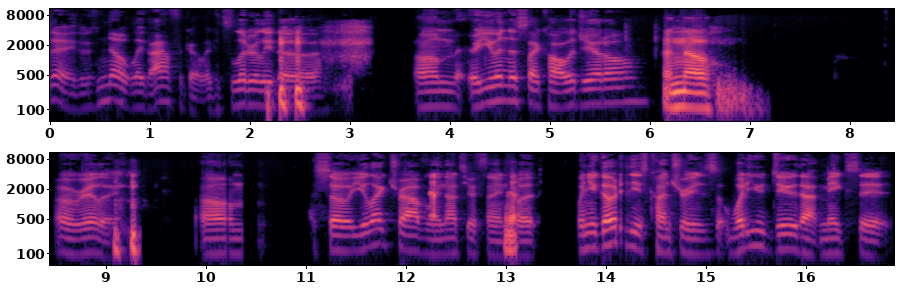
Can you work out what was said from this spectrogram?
say, there's no like Africa, like it's literally the. um, are you into psychology at all? Uh, no, Oh, really? um, so you like traveling, that's your thing, Yeah. but when you go to these countries, what do you do that makes it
